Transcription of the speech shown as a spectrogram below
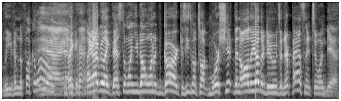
"Leave him the fuck alone." Yeah, yeah. Like, like I'd be like, "That's the one you don't want to guard because he's gonna talk more shit than all the other dudes, and they're passing it to him." Yeah.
